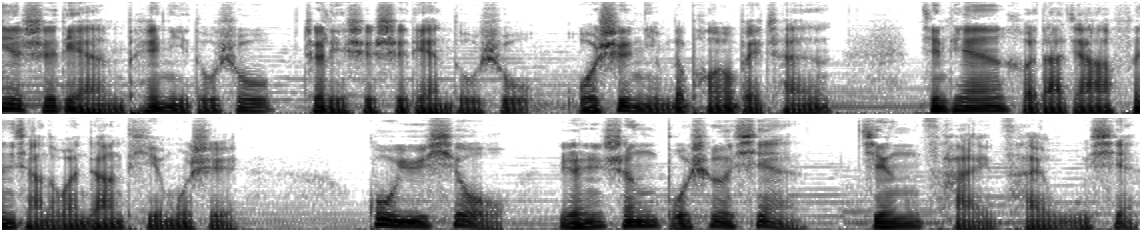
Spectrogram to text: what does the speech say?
夜十点陪你读书，这里是十点读书，我是你们的朋友北辰。今天和大家分享的文章题目是：顾玉秀人生不设限，精彩才无限。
